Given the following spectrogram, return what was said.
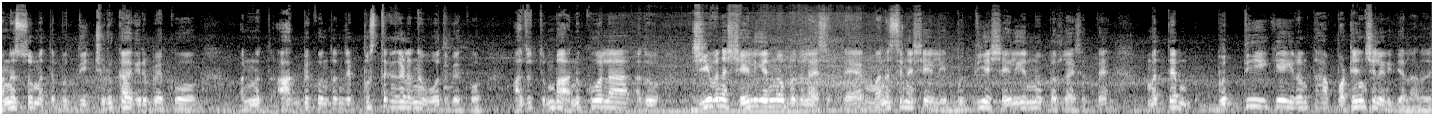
ಮನಸ್ಸು ಮತ್ತು ಬುದ್ಧಿ ಚುರುಕಾಗಿರಬೇಕು. ಅನ್ನೋದು ಆಗಬೇಕು ಅಂತಂದರೆ ಪುಸ್ತಕಗಳನ್ನು ಓದಬೇಕು. ಅದು ತುಂಬ ಅನುಕೂಲ, ಅದು ಜೀವನ ಶೈಲಿಯನ್ನು ಬದಲಾಯಿಸುತ್ತೆ, ಮನಸ್ಸಿನ ಶೈಲಿ, ಬುದ್ಧಿಯ ಶೈಲಿಯನ್ನು ಬದಲಾಯಿಸುತ್ತೆ, ಮತ್ತು ಬುದ್ಧಿಗೆ ಇರುವಂತಹ ಪೊಟೆನ್ಷಿಯಲ್ ಇದೆಯಲ್ಲ ಅದರ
